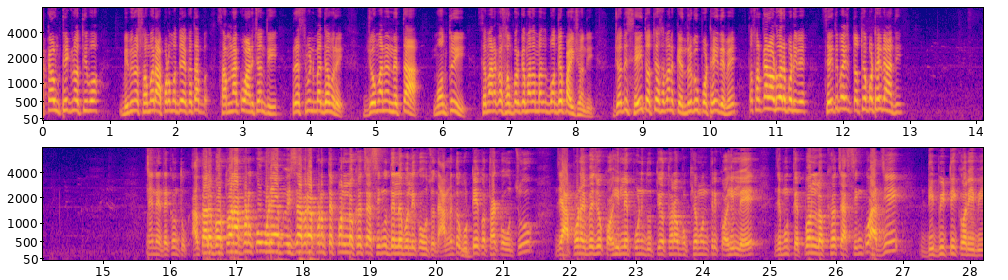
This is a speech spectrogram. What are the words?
আকাউন্ট ঠিক নথিব বিভিন্ন সময় আপনার মধ্যে একথা সামনাকু আনিছেন প্রেসমিট মাধ্যমে যে নেতা মন্ত্রী সে সম্পর্কে মধ্যে পাইছেন যদি সেই তথ্য সে কেন্দ্রকে পঠাই দেবে তো সরকার অড়ুয়ার পড়বে সেইপাই তথ্য পঠাই না ନାଇଁ ନାଇଁ ଦେଖନ୍ତୁ ଆଉ ତାହେଲେ ବର୍ତ୍ତମାନ ଆପଣ କୋଉ ଭଳିଆ ହିସାବରେ ଆପଣ ତେପନ ଲକ୍ଷ ଚାଷୀଙ୍କୁ ଦେଲେ ବୋଲି କହୁଛନ୍ତି ଆମେ ତ ଗୋଟିଏ କଥା କହୁଛୁ ଯେ ଆପଣ ଏବେ ଯେଉଁ କହିଲେ ପୁଣି ଦ୍ୱିତୀୟ ଥର ମୁଖ୍ୟମନ୍ତ୍ରୀ କହିଲେ ଯେ ମୁଁ ତେପନ ଲକ୍ଷ ଚାଷୀଙ୍କୁ ଆଜି ଡିବିଟି କରିବି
